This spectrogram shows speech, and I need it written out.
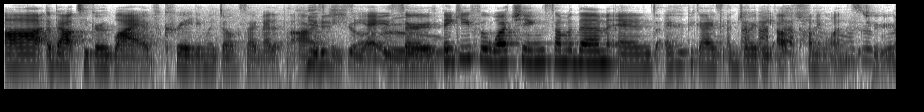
are about to go live creating the dogs I met at the RSPCA. So thank you for watching some of them and I hope you guys enjoy the upcoming ones too.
